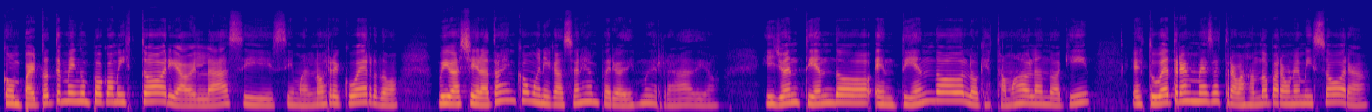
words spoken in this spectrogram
Comparto también un poco mi historia, ¿verdad? Si, si mal no recuerdo, mi bachillerato es en comunicaciones, en periodismo y radio. Y yo entiendo, entiendo lo que estamos hablando aquí. Estuve tres meses trabajando para una emisora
